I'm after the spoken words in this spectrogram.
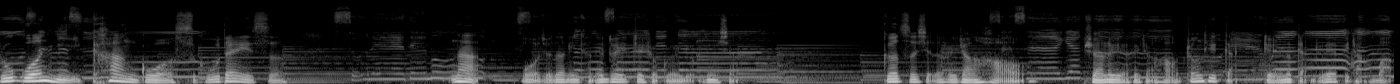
如果你看过《School Days》，那我觉得你肯定对这首歌有印象。歌词写的非常好，旋律也非常好，整体感给人的感觉也非常棒。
